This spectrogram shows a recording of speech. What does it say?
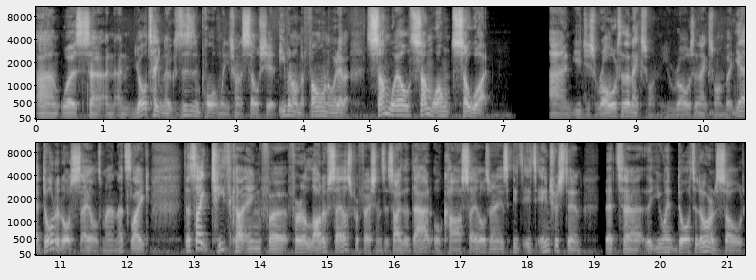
um, was, uh, and, and you'll take note because this is important when you're trying to sell shit, even on the phone or whatever. Some will, some won't. So what? And you just roll to the next one. You roll to the next one. But yeah, door to door sales, man. That's like that's like teeth cutting for for a lot of sales professions. It's either that or car sales, and it's it's, it's interesting that uh, that you went door to door and sold.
